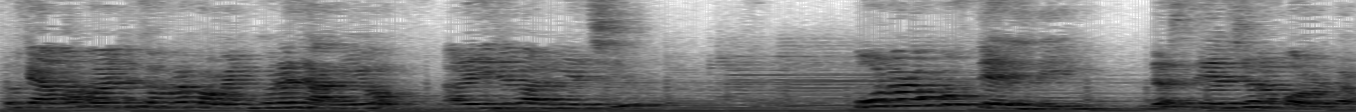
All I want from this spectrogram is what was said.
তো কেমন হয়েছে তোমরা কমেন্ট করে জানিও। আর এই যে বানিয়েছি কোনো রকম তেল নেই জাস্ট তেল ছাড়া পরোটা।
